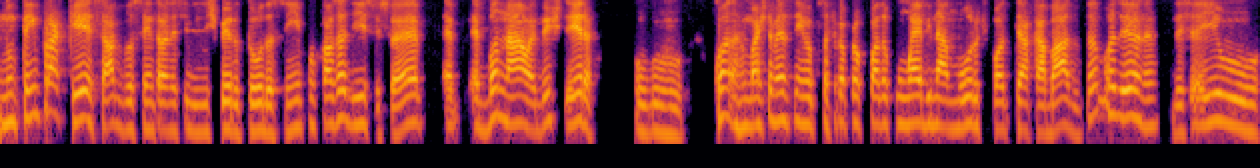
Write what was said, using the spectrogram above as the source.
não tem para quê, sabe, você entrar nesse desespero todo assim por causa disso. Isso é, é, é banal, é besteira. O, o, mas também assim, a pessoa fica preocupada com um web namoro que pode ter acabado. Pelo amor de Deus, né? Deixa aí o,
